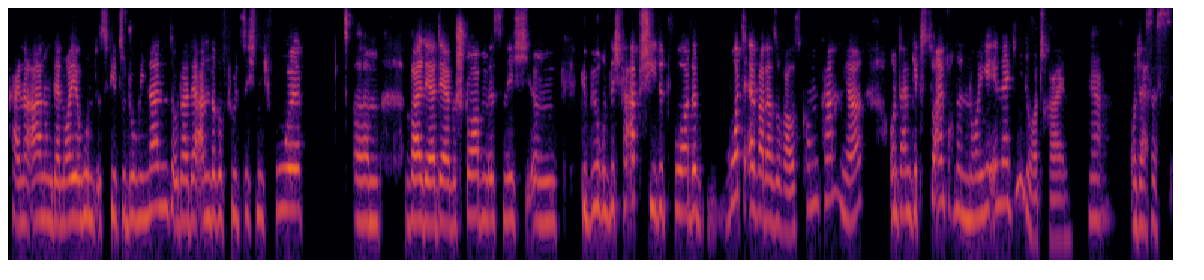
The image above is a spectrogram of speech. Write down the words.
keine Ahnung, der neue Hund ist viel zu dominant oder der andere fühlt sich nicht wohl, ähm, weil der, der gestorben ist, nicht ähm, gebührendlich verabschiedet wurde, whatever da so rauskommen kann, ja. Und dann gibst du einfach eine neue Energie dort rein. Ja. Und das ist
